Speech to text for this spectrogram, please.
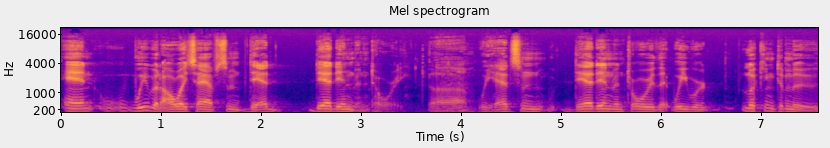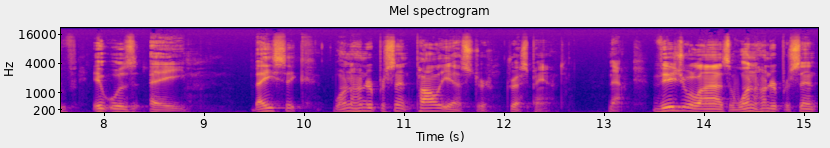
And we would always have some dead dead inventory. Uh, we had some dead inventory that we were looking to move. It was a basic 100% polyester dress pant. Now, visualize a 100%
